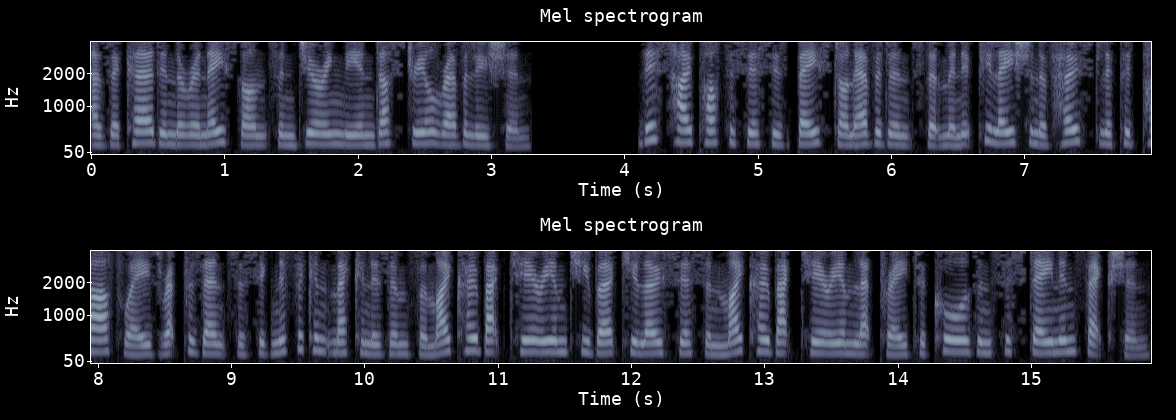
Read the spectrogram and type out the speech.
as occurred in the Renaissance and during the Industrial Revolution. This hypothesis is based on evidence that manipulation of host lipid pathways represents a significant mechanism for Mycobacterium tuberculosis and Mycobacterium leprae to cause and sustain infection.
